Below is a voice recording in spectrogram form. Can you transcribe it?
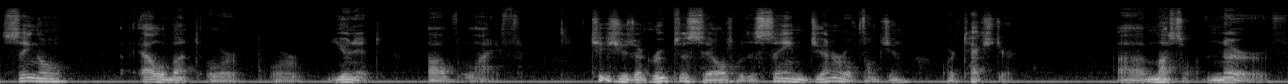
single element or, or unit of life. Tissues are groups of cells with the same general function or texture, uh, muscle, nerve,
